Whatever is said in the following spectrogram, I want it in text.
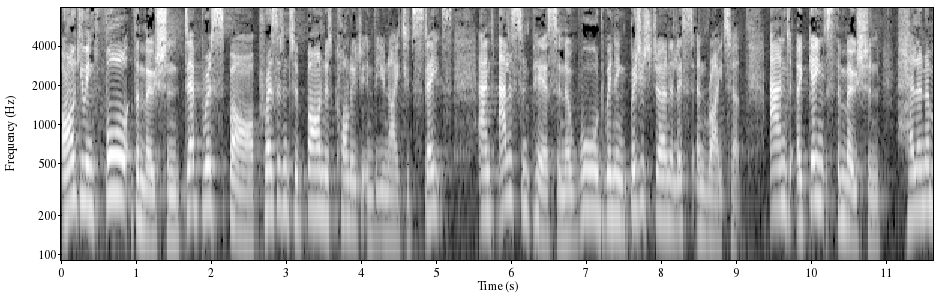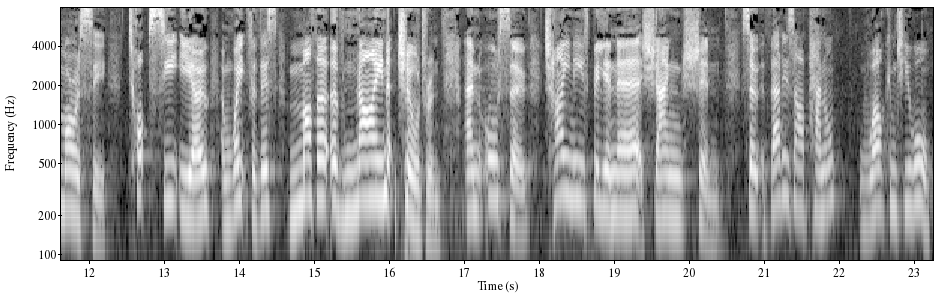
arguing for the motion, Deborah Spar, president of Barnard College in the United States, and Allison Pearson, award winning British journalist and writer. And against the motion, Helena Morrissey, top CEO, and wait for this, mother of nine children, and also Chinese billionaire Zhang Xin. So that is our panel. Welcome to you all.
